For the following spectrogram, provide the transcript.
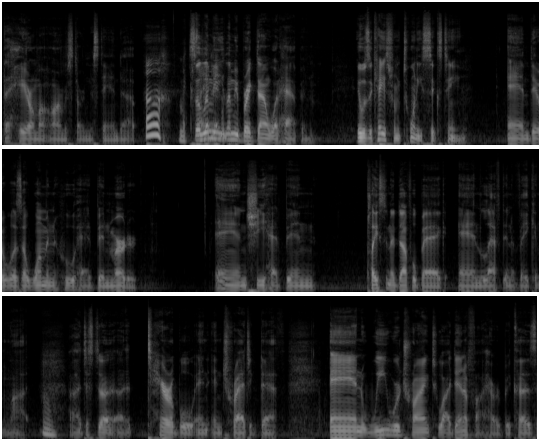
the hair on my arm is starting to stand up. Oh, so let me let me break down what happened. It was a case from 2016, and there was a woman who had been murdered, and she had been placed in a duffel bag and left in a vacant lot. Mm. Uh, just a, a terrible and, and tragic death. And we were trying to identify her because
